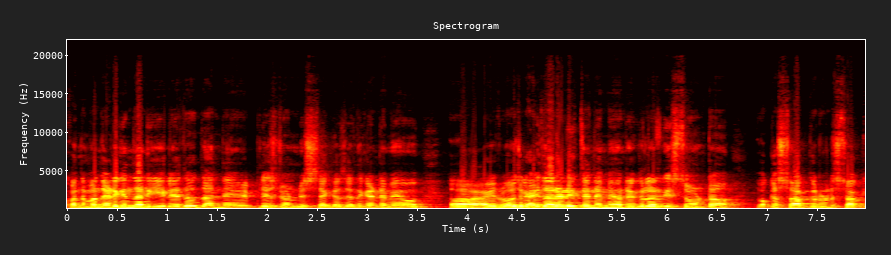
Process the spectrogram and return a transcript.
కొంతమంది అడిగిన దానికి ఇవ్వలేదు దాన్ని ప్లీజ్ డోంట్ మిస్టేక్ అస్. ఎందుకంటే మేము ఆ, ఐ- రోజుకి ఐదారు అడిగితేనే మేము రెగ్యులర్గా ఇస్తూ ఉంటాం. ఒక స్టాక్ రెండు స్టాక్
